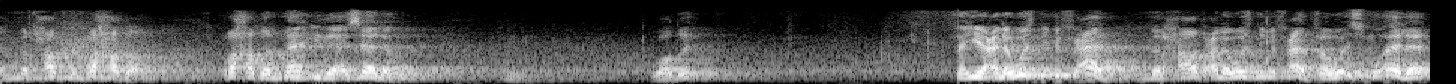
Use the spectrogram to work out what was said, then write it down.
المرحاض من رحضة رحض الماء إذا أساله. واضح؟ فهي على وزن مفعال المرحاض على وزن مفعال فهو اسم آلة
